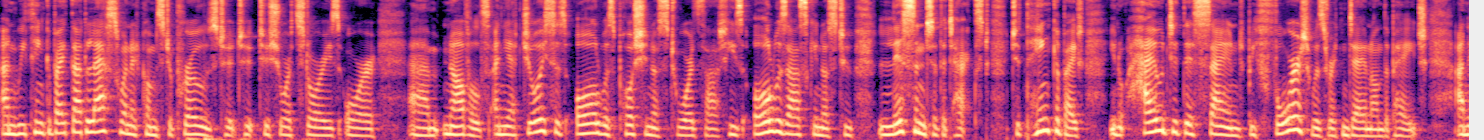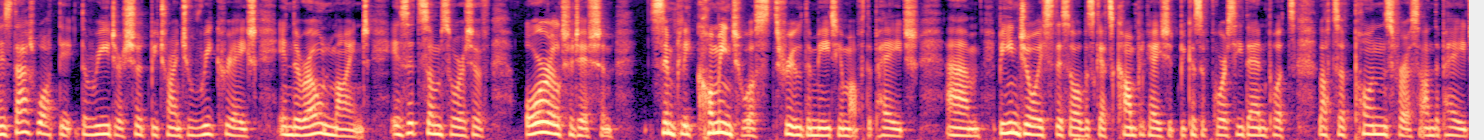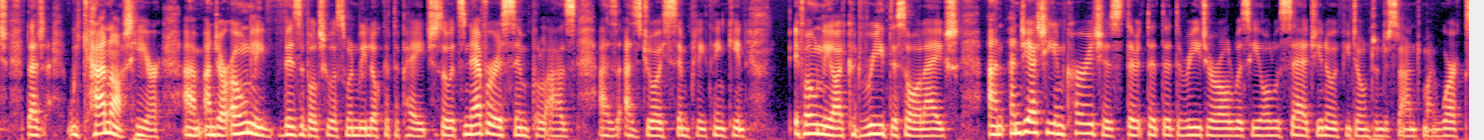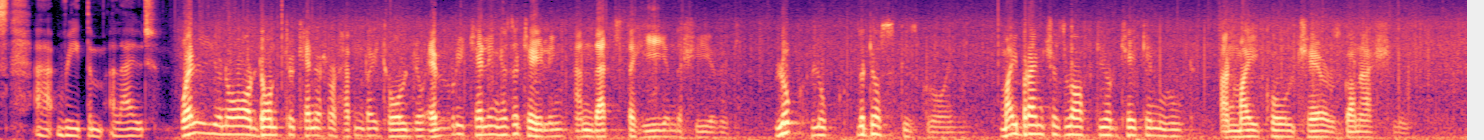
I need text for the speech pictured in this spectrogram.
and we think about that less when it comes to prose, to, to, to short stories or um, novels. And yet Joyce is always pushing us towards that. He's always asking us to listen to the text, to think about, you know, how did this sound before it was written down on the page? And is that what the, the reader should be trying to recreate in their own mind? Is it some sort of oral tradition simply coming to us through the medium of the page. Um, being Joyce, this always gets complicated because, of course, he then puts lots of puns for us on the page that we cannot hear um, and are only visible to us when we look at the page. So it's never as simple as as, as Joyce simply thinking. If only I could read this all out, and and yet he encourages the the, the, the reader always. He always said, you know, if you don't understand my works, uh, read them aloud. Well, you know, don't you, Kenneth, or haven't I told you, every telling has a tailing, and that's the he and the she of it. Look, look, the dusk is growing. My branches lofty are taking root, and my cold chair's gone ashly.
